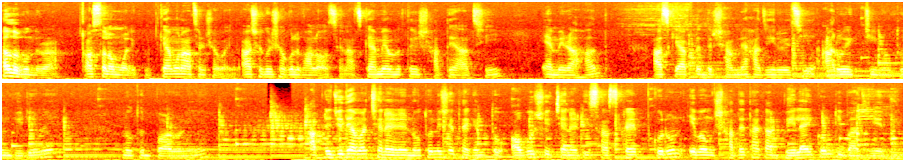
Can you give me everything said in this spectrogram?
হ্যালো বন্ধুরা, আসসালামু আলাইকুম। কেমন আছেন সবাই? আশা করি সকলে ভালো আছেন। আজকে আমি আপনাদের সাথে আছি এম এ রাহাত। আজকে আপনাদের সামনে হাজির হয়েছি আরও একটি নতুন ভিডিও নিয়ে, নতুন পর্ব নিয়ে। আপনি যদি আমার চ্যানেলে নতুন এসে থাকেন, তো অবশ্যই চ্যানেলটি সাবস্ক্রাইব করুন এবং সাথে থাকা বেল আইকনটি বাজিয়ে দিন।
